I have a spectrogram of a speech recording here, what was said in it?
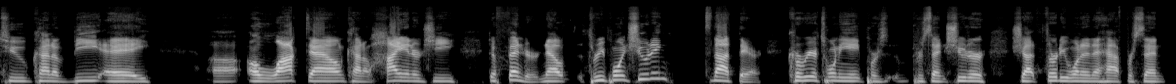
to kind of be a uh, a lockdown kind of high energy defender. Now, three point shooting, it's not there. Career 28% shooter, shot 31.5%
